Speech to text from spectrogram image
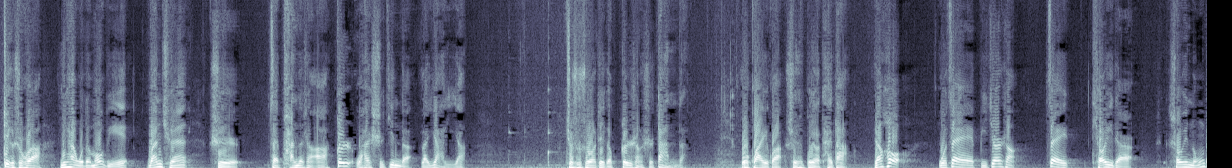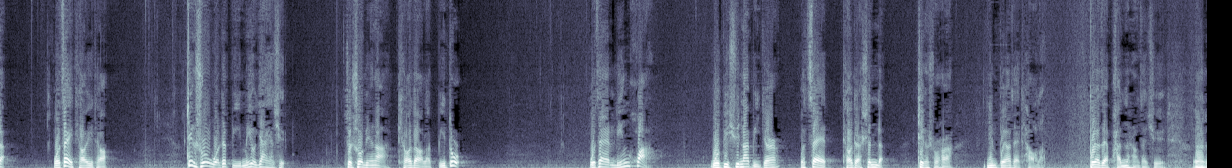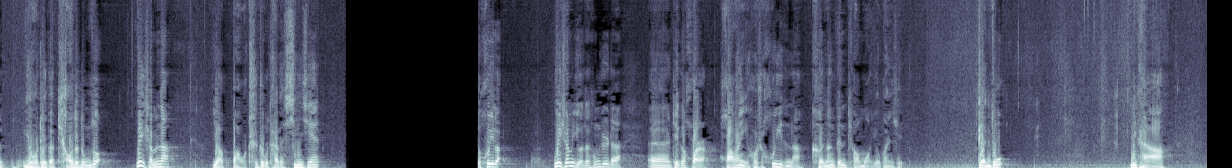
这个时候啊，你看我的毛笔完全是在盘子上啊，根儿我还使劲的来压一压，就是说这个根儿上是淡的，我刮一刮，水不要太大，然后我在笔尖上再调一点稍微浓的。我再调一调，这个时候我的笔没有压下去，这说明啊调到了笔肚。我在临画，我必须拿笔尖儿，我再调点深的。这个时候啊，您不要再调了，不要在盘子上再去呃有这个调的动作。为什么呢？要保持住它的新鲜。灰了，为什么有的同志的？呃，这个画儿画完以后是灰的呢，可能跟调墨有关系。点都，你看啊，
